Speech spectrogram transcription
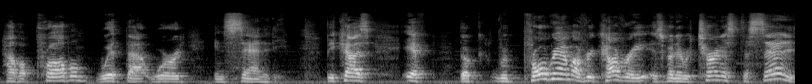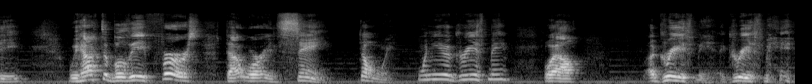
have a problem with that word insanity. Because if the program of recovery is going to return us to sanity, we have to believe first that we're insane, don't we? When you agree with me? Well, agree with me, agree with me.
